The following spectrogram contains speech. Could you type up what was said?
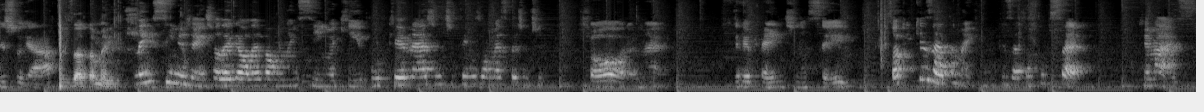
enxugar. exatamente. Lencinho, gente, é legal levar um lencinho aqui, porque, né, a gente tem os momentos que a gente chora, né? De repente, não sei. Só quem quiser também. Quem não quiser, tá tudo certo. O que mais?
